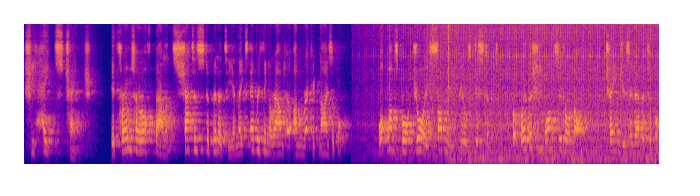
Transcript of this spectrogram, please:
She hates change. It throws her off balance, shatters stability, and makes everything around her unrecognizable. What once brought joy suddenly feels distant, but whether she wants it or not, change is inevitable.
